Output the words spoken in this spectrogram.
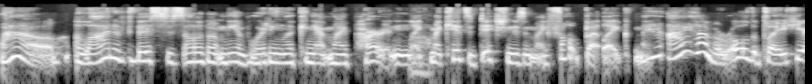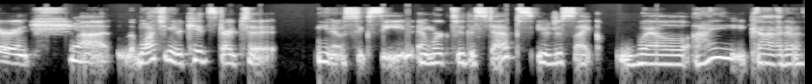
wow a lot of this is all about me avoiding looking at my part and like Wow. my kid's addiction isn't my fault but like man i have a role to play here and Yeah. uh, watching your kids start to you know succeed and work through the steps you're just like well i gotta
